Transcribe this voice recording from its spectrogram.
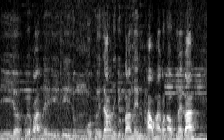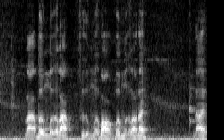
Thì uh, quý các bạn để ý thì dùng một thời gian thì chúng ta nên tháo hai con ốc này ra và bơm mỡ vào sử dụng mỡ bò bơm mỡ vào đây. Đấy.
